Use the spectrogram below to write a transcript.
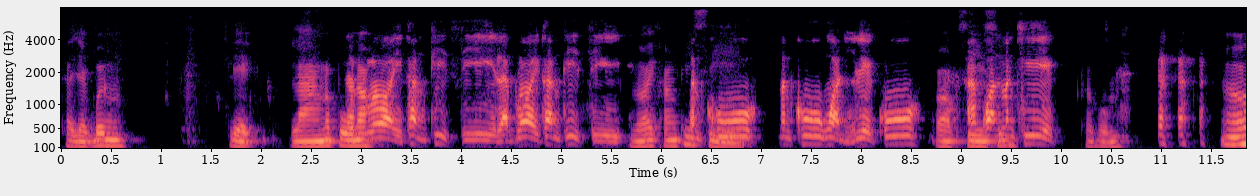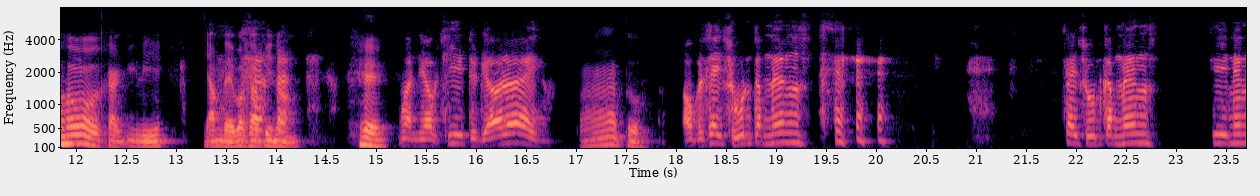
ถ้าอยากเบิ่ง เลขลางเนาะปูหลัเนาะร้อยขั้งที่สี่หลักร้อยขั้งที่สี่ร้อยครั้งที่มันสี่คู่มันคู่งวดนี่เลขคู่ออกอาสี่กอนสิมันขี้ ครับผม โอ้โหขักอีหลีจำได้บ่ครับพี่น้องงวดเดียวขี้ตัวเดียวเลย ป้าดตัว เอาไปใส่ศูนย์กับหนึ่ง ใส่ศูนย์กับหนึ่งทีหนึ่ง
